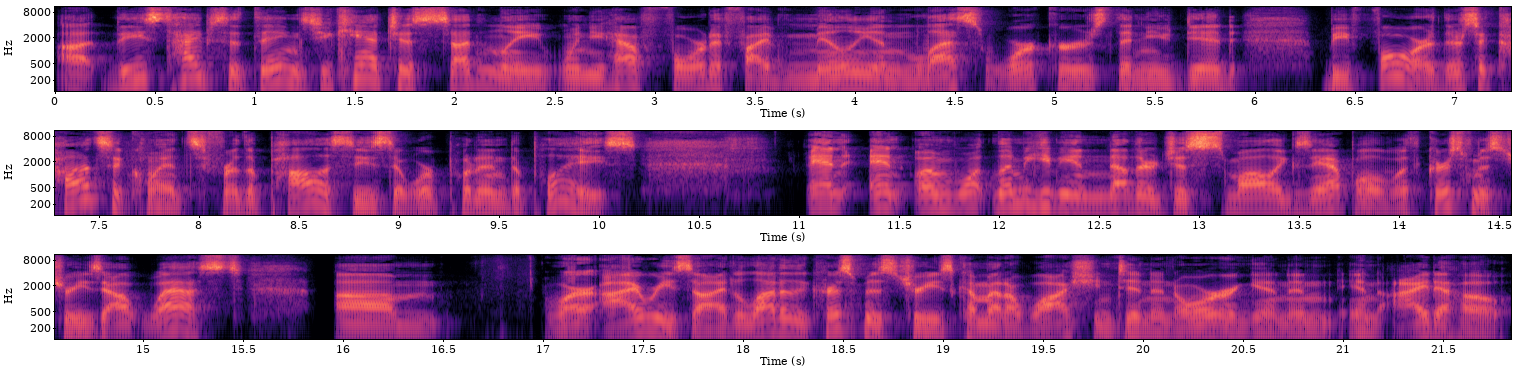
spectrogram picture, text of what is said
Uh, these types of things you can't just suddenly when you have four to five million less workers than you did before. There's a consequence for the policies that were put into place. And and, and what, let me give you another just small example with Christmas trees out west. Um, where I reside, a lot of the Christmas trees come out of Washington and Oregon and, and Idaho.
